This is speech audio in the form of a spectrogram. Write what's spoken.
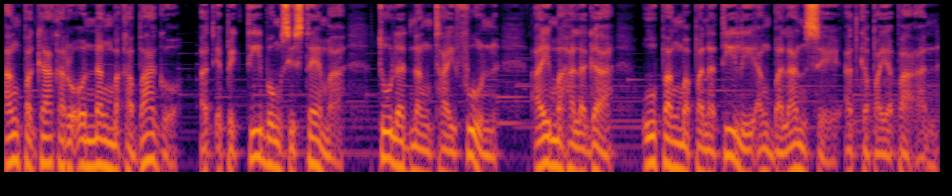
ang pagkakaroon ng makabago at epektibong sistema tulad ng typhoon ay mahalaga upang mapanatili ang balanse at kapayapaan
